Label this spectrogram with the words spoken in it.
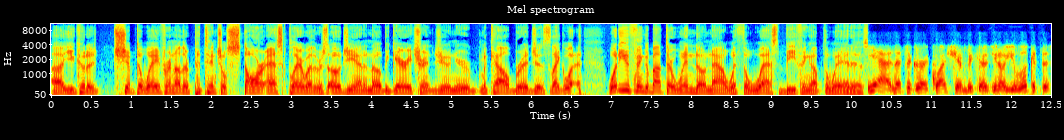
uh, you could have shipped away for another potential star esque player, whether it's OG Anunoby, Gary Trent Jr., Mikal Bridges. Like, what what do you think about their window now with the West beefing up the way it is? Yeah, that's a great question because you know you look at this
